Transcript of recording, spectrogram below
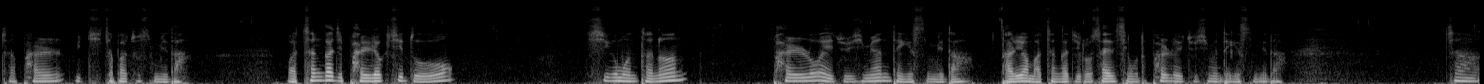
자, 팔 위치 잡아줬습니다. 마찬가지 팔 역시도 시그먼트는 8로 해주시면 되겠습니다. 다리와 마찬가지로 사이드 시그먼트 8로 해주시면 되겠습니다. 자,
